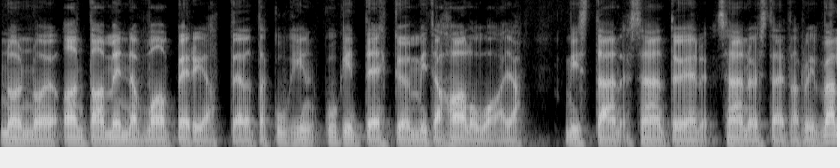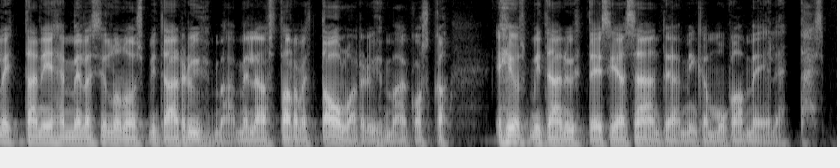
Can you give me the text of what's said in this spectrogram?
noin, noin, antaa mennä vaan periaatteella, että kukin, kukin tehköön mitä haluaa ja mistään sääntöjen, säännöistä ei tarvitse välittää, niin eihän meillä silloin olisi mitään ryhmää. Meillä olisi tarvetta olla ryhmää, koska ei olisi mitään yhteisiä sääntöjä, minkä mukaan me elettäisiin.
